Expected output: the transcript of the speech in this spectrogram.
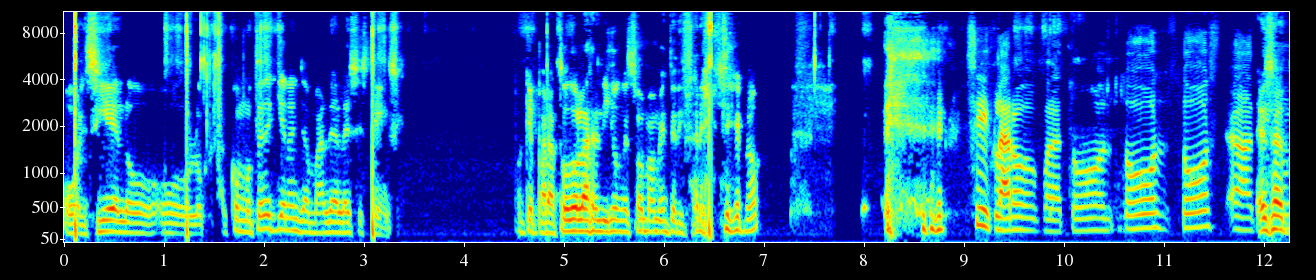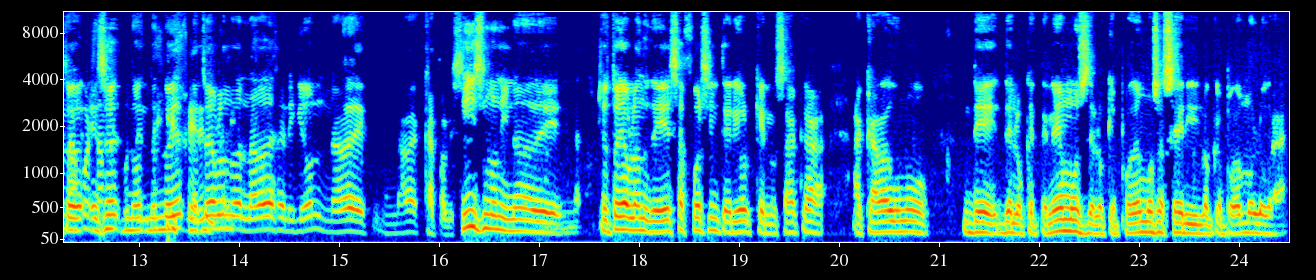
o el cielo o lo- como ustedes quieran llamarle a la existencia. Porque para todos la religión es sumamente diferente, ¿no? Sí, claro, para todos, todos, todos. una Exacto, eso, no, no- no- estoy hablando de nada de religión, nada de, nada de catolicismo, ni nada de... Yo estoy hablando de esa fuerza interior que nos saca a cada uno de, de lo que tenemos, de lo que podemos hacer y lo que podemos lograr.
